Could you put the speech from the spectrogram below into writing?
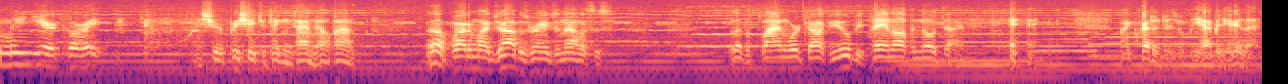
been a long, lean year, Corey. I sure appreciate you taking time to help out. Well, part of my job is range analysis. We'll have a plan worked out for you. It'll be paying off in no time. my creditors will be happy to hear that.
